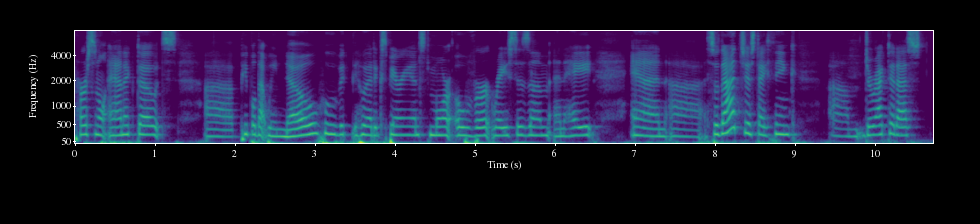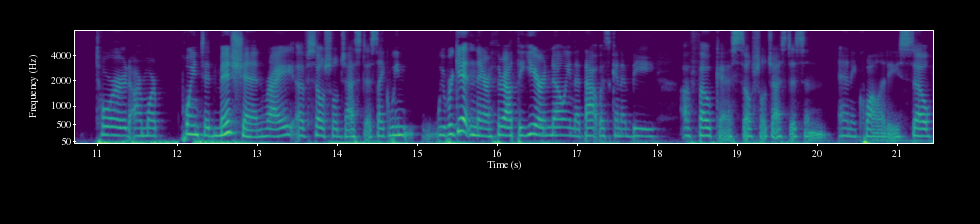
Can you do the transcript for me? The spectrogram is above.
personal anecdotes. Uh, people that we know who who had experienced more overt racism and hate, and uh, so that just I think um, directed us toward our more pointed mission, right, of social justice. Like we we were getting there throughout the year, knowing that that was going to be a focus, social justice and, and equality. So,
